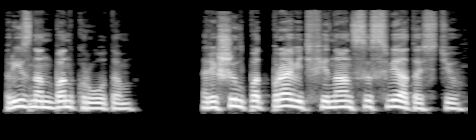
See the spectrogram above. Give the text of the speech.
признан банкротом. Решил подправить финансы святостью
